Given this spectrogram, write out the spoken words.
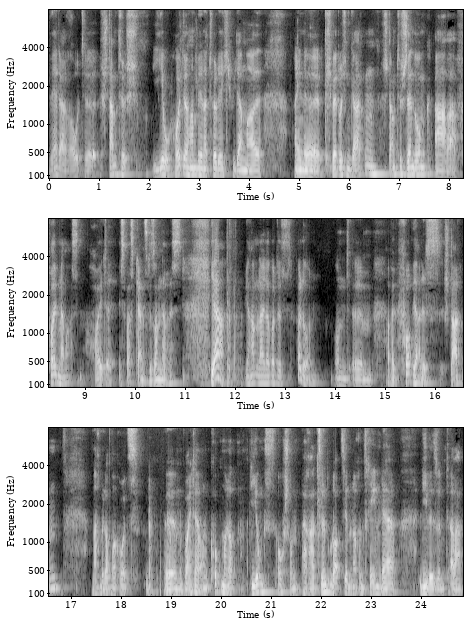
Werderaute Stammtisch. Jo, heute haben wir natürlich wieder mal eine Quer durch den Garten Stammtischsendung, aber folgendermaßen. Heute ist was ganz Besonderes. Ja, wir haben leider Gottes verloren. Und ähm, aber bevor wir alles starten, machen wir doch mal kurz ähm, weiter und gucken mal, ob die Jungs auch schon parat sind oder ob sie immer noch in Tränen der Liebe sind. Aber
